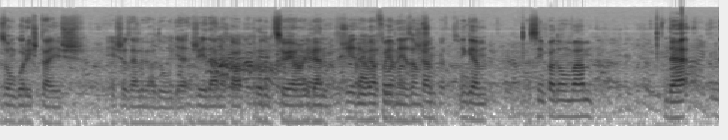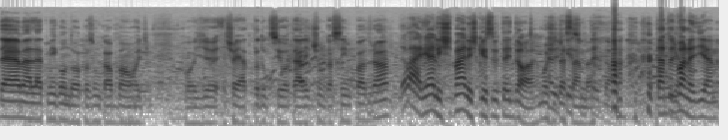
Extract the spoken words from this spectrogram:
zongorista és, és az előadó, ugye Zsédának a produkciója, amiben, amiben folyamatosan, igen, a színpadon van, de, de emellett mi gondolkozunk abban, hogy, hogy egy saját produkciót állítsunk a színpadra. De várj, el is, már is készült egy dal, most el jut eszembe. Tehát, hogy van egy ilyen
